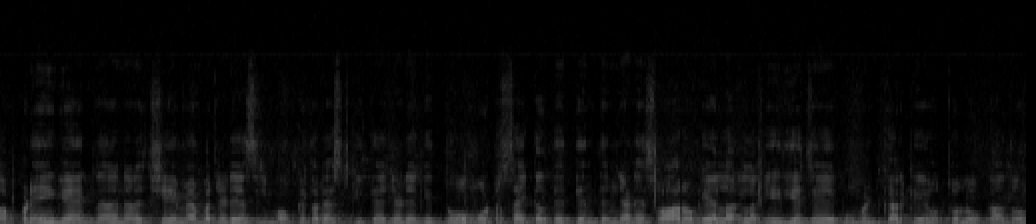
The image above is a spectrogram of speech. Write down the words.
ਆਪਣੇ ਹੀ ਗੈਂਗ ਨਾਲ ਇਹਨਾਂ ਦੇ 6 ਮੈਂਬਰ ਜਿਹੜੇ ਅਸੀਂ ਮੌਕੇ ਤੋਂ ਅਰੈਸਟ ਕੀਤੇ ਜਿਹੜੇ ਕਿ ਦੋ ਮੋਟਰਸਾਈਕਲ ਤੇ ਤਿੰਨ ਤਿੰਨ ਜਣੇ ਸਵਾਰ ਹੋ ਕੇ ਅਲੱਗ-ਅਲੱਗ ਏਰੀਆ 'ਚ ਮੂਵਮੈਂਟ ਕਰਕੇ ਉੱਥੋਂ ਲੋਕਾਂ ਤੋਂ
